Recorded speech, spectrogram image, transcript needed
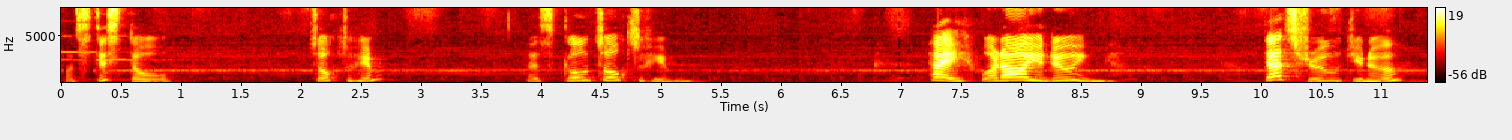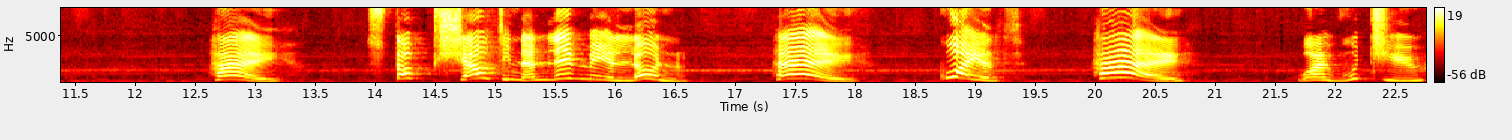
What's this door? Talk to him? Let's go talk to him. Hey, what are you doing? That's rude, you know. Hey! Stop shouting and leave me alone! Hey! Quiet! Hey! Why would you?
